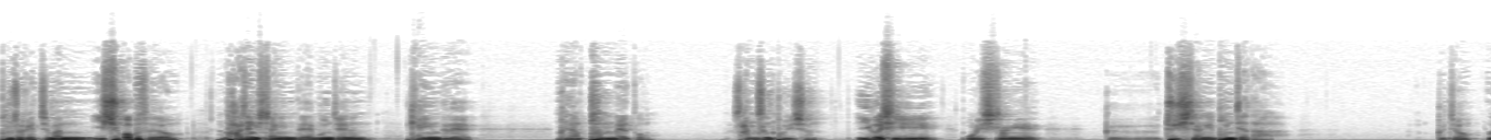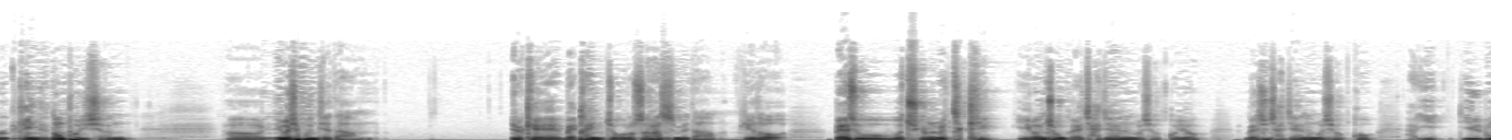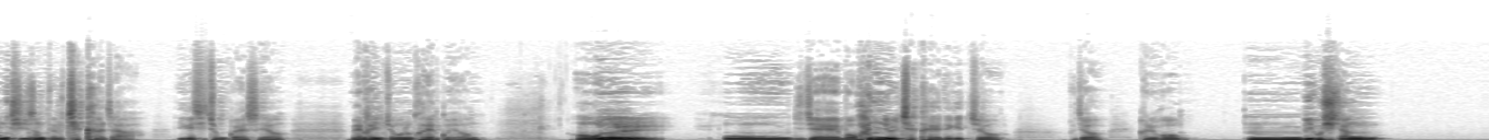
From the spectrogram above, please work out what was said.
분석했지만 이슈가 없어요. 파생 시장인데 문제는 개인들의 그냥 푼매도 상승 포지션 이것이 우리 시장의 그 주시장의 문제다. 그죠? 개인들 롱 포지션 어, 이것이 문제다. 이렇게 메카닉적으로 써놨습니다. 그래서 매수 뭐 추경매 특히 이건 종가에 자제하는 것이었고요. 매수 자제하는 것이었고 아, 이 일봉 지지선 대로 체크하자 이것이 종가였어요. 메카닉적으로는 그랬고요. 어, 오늘 음, 이제 뭐 환율 체크해야 되겠죠. 그죠? 그리고 음, 미국 시장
